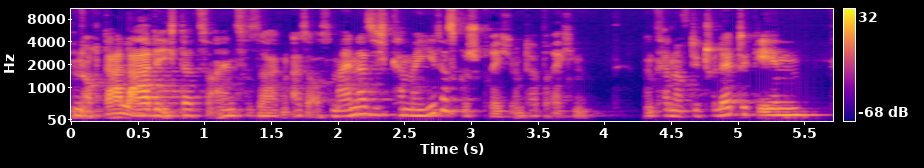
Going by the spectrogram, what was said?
Und auch da lade ich dazu ein zu sagen, also aus meiner Sicht kann man jedes Gespräch unterbrechen. Man kann auf die Toilette gehen,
